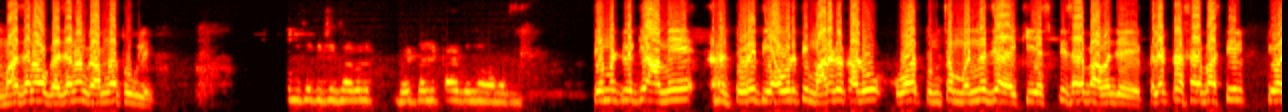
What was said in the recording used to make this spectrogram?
माझं नाव गजानन रामनाथ उगले. पोलीस अधीक्षक साहेबांना भेट झाली काय बोलणं झालं तुमचं? ते म्हटले की आम्ही त्वरित यावरती मार्ग काढू व तुमचं म्हणणं जे आहे की एस पी साहेब म्हणजे कलेक्टर साहेब असतील किंवा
